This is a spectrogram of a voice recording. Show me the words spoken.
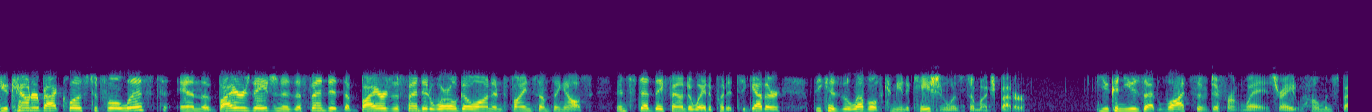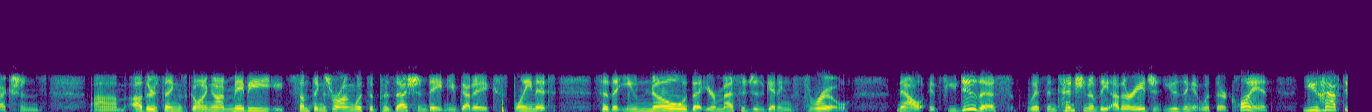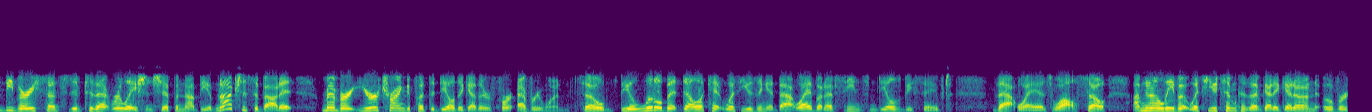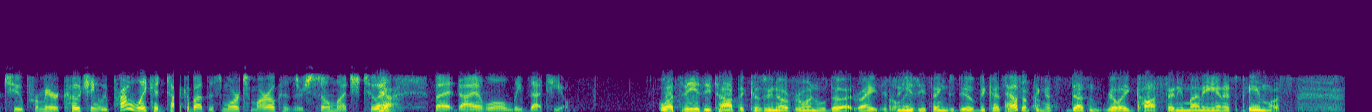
You counter back close to full list, and the buyer's agent is offended. The buyer's offended. We'll go on and find something else. Instead, they found a way to put it together because the level of communication was so much better. You can use that lots of different ways, right? Home inspections, um, other things going on. Maybe something's wrong with the possession date, and you've got to explain it so that you know that your message is getting through. Now, if you do this with intention of the other agent using it with their client, you have to be very sensitive to that relationship and not be obnoxious about it. Remember, you're trying to put the deal together for everyone. So be a little bit delicate with using it that way, but I've seen some deals be saved that way as well. So I'm going to leave it with you, Tim, because I've got to get on over to Premier Coaching. We probably could talk about this more tomorrow because there's so much to it, yeah. but I will leave that to you. Well, it's an easy topic because we know everyone will do it, right? It's totally. an easy thing to do because it's something so. that doesn't really cost any money and it's painless.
